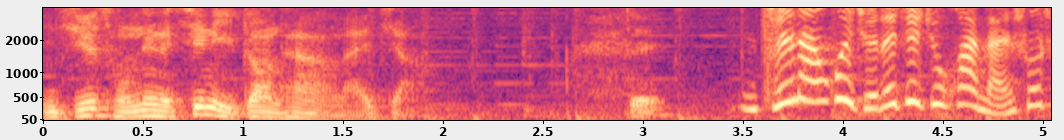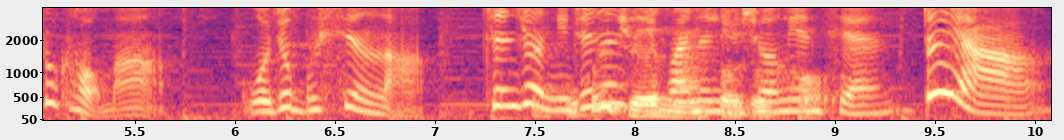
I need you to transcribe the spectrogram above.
你其实从那个心理状态上来讲，对，直男会觉得这句话难说出口吗？我就不信了。真正你真正喜欢的女生面前，对呀、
